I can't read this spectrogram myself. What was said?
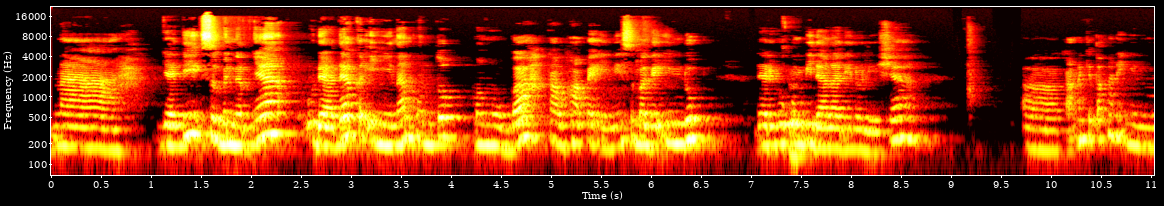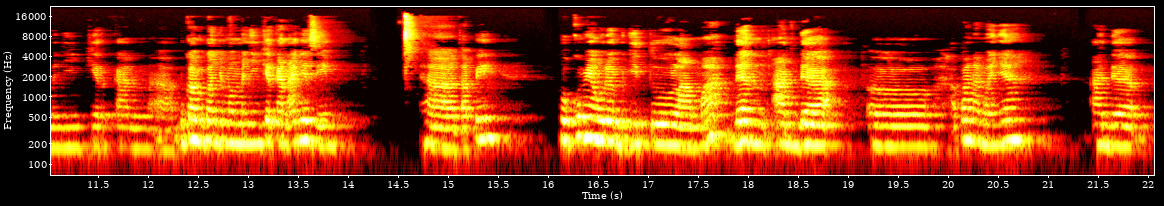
Nah, jadi sebenarnya udah ada keinginan untuk mengubah KUHP ini sebagai induk dari hukum pidana di Indonesia. Eh, karena kita kan ingin menyingkirkan, eh, bukan bukan cuma menyingkirkan aja sih, Eh, tapi hukum yang udah begitu lama dan ada eh, apa namanya ada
